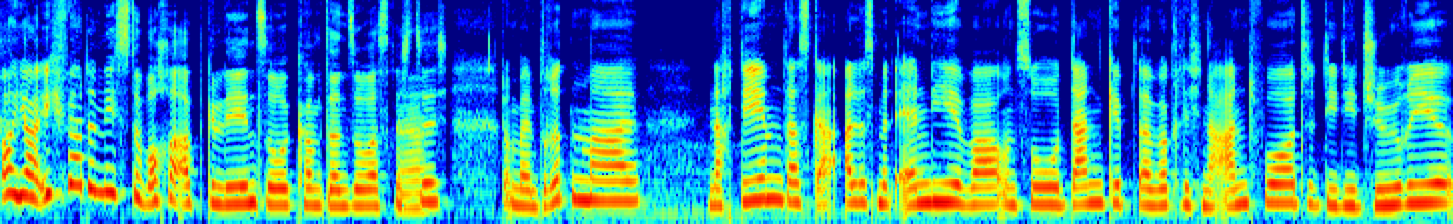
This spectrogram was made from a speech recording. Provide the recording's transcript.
oh ja, ich werde nächste Woche abgelehnt. So kommt dann sowas richtig. Ja. Und beim dritten Mal Nachdem das alles mit Andy war und so, dann gibt er wirklich eine Antwort, die die Jury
